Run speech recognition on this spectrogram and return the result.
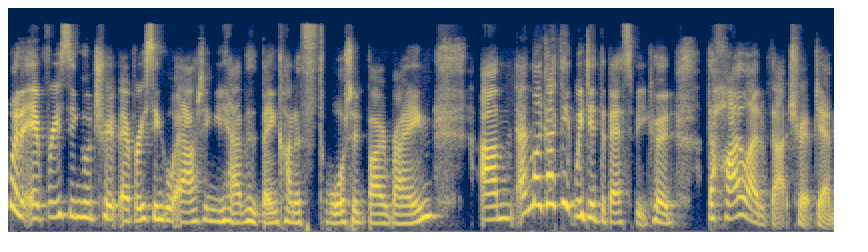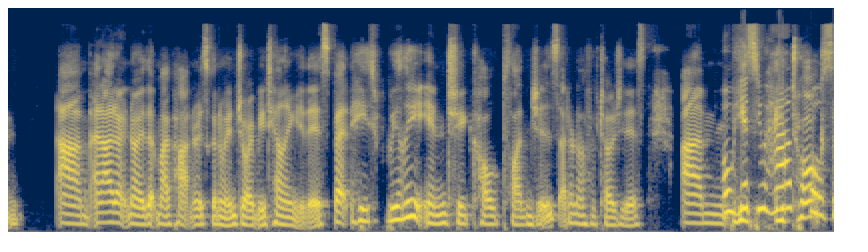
when every single trip, every single outing you have has been kind of thwarted by rain. Um, and like, I think we did the best we could. The highlight of that trip, Jen, um, and I don't know that my partner is going to enjoy me telling you this, but he's really into cold plunges. I don't know if I've told you this. Um, oh, yes, you have. He talks,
